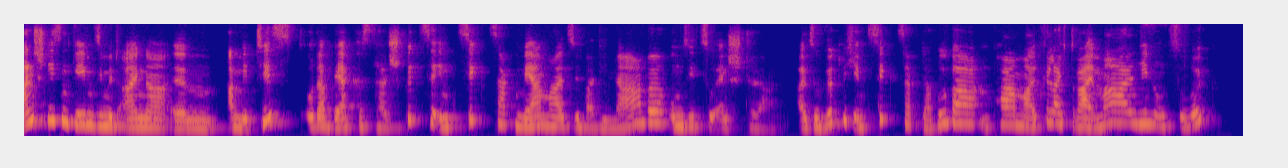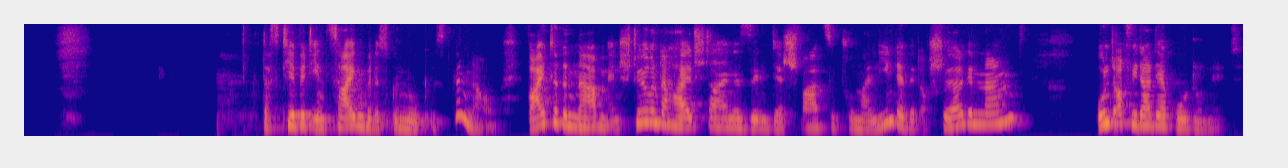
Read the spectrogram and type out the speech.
Anschließend geben Sie mit einer ähm, Amethyst- oder Bergkristallspitze im Zickzack mehrmals über die Narbe, um sie zu entstören. Also wirklich im Zickzack darüber, ein paar Mal, vielleicht dreimal hin und zurück. Das Tier wird Ihnen zeigen, wenn es genug ist. Genau. Weitere narbenentstörende Heilsteine sind der schwarze Turmalin, der wird auch Schörl genannt, und auch wieder der Rhodonet.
